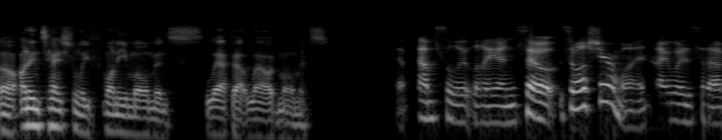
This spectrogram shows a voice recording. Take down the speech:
uh, unintentionally funny moments, laugh out loud moments. Absolutely. And so, so I'll share one. I was uh,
